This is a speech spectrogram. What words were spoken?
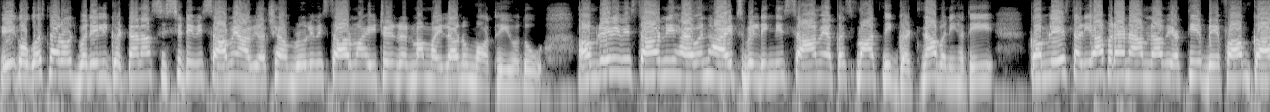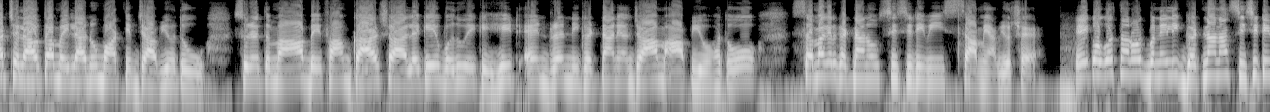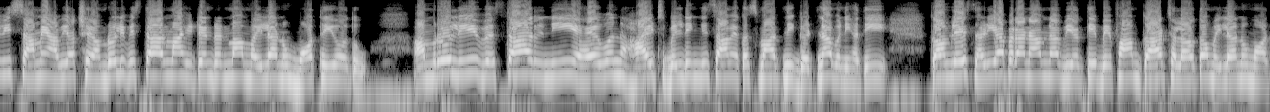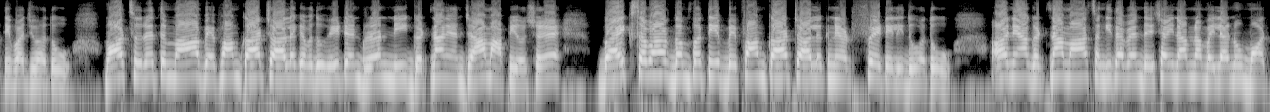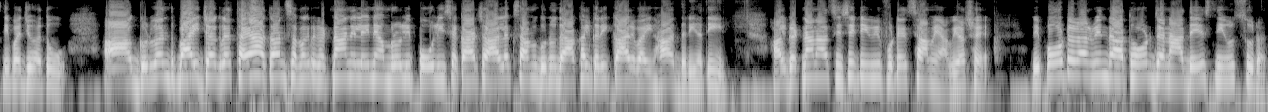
એક ઓગસ્ટના રોજ બનેલી ઘટનાના સીસીટીવી સામે આવ્યા છે. અમરોલી વિસ્તારમાં હિટ એન્ડ રનમાં મહિલાનું મોત થયું હતું. અમરેલી વિસ્તારની હેવન હાઇટ્સ બિલ્ડિંગની સામે અકસ્માતની ઘટના બની હતી. કમલેશ તળિયાપરા નામના વ્યક્તિએ બેફામ કાર ચલાવતા મહિલાનું મોત નિપજાવ્યું હતું. સુરતમાં બેફામ કાર ચાલકે વધુ એક હિટ એન્ડ રનની ઘટનાને અંજામ આપ્યો હતો. સમગ્ર ઘટનાનો સીસીટીવી સામે આવ્યો છે. એક ઓગસ્ટના રોજ બનેલી ઘટનાના સીસીટીવી સામે આવ્યા છે. અમરોલી વિસ્તારમાં હિટ એન્ડ રનમાં મહિલાનું મોત થયું હતું. અમરોલી વિસ્તારની હેવન હાઇટ્સ બિલ્ડિંગની સામે અકસ્માતની ઘટના બની હતી. કમલેશ નડિયાપરા નામના વ્યક્તિએ બેફામ કાર ચલાવતા મહિલાનું મોત નિપજ્યું હતું. મોત સુરતમાં બેફામ કાર ચાલકે વધુ હિટ એન્ડ રનની ઘટનાને અંજામ આપ્યો છે. બાઇક સવાર દંપતીએ બેફામ કાર ચાલકને અડફેટે લીધું હતું. અને આ ઘટનામાં સંગીતાબેન દેસાઈ નામના મહિલાનું મોત નિપજ્યું હતું. આ ગુણવંતભાઈ ઇજાગ્રસ્ત થયા હતા અને સમગ્ર ઘટનાને લઈને અમરોલી પોલીસે કાર ચાલક સામે ગુનો દાખલ કરી કાર્યવાહી હાથ ધરી હતી. હાલ ઘટનાના સીસીટીવી ફૂટેજ સામે આવ્યા છે. Reporter Arvind Rathod, Janadesh news Surat.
